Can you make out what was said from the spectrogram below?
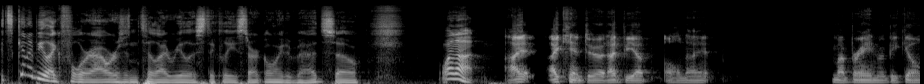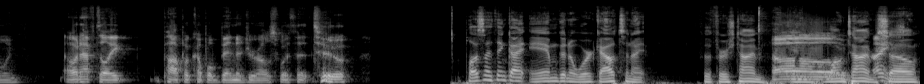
it's gonna be like four hours until I realistically start going to bed. So why not? I I can't do it. I'd be up all night. my brain would be going. I would have to like pop a couple Benadryls with it too. Plus, I think I am gonna work out tonight for the first time in a Oh, long time. nice. So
